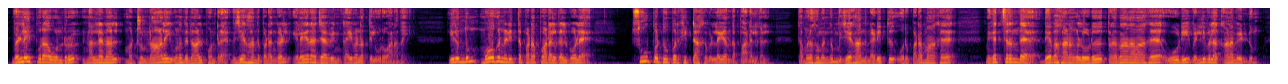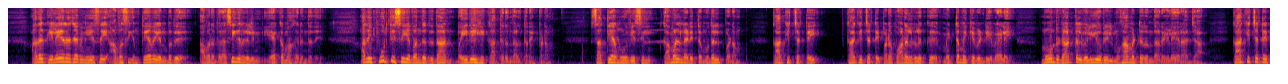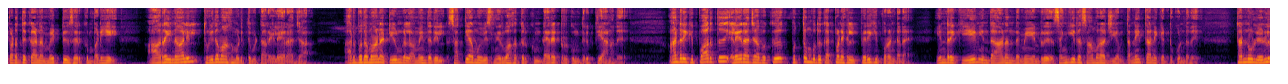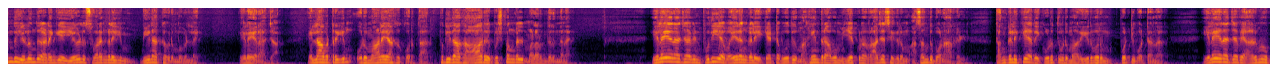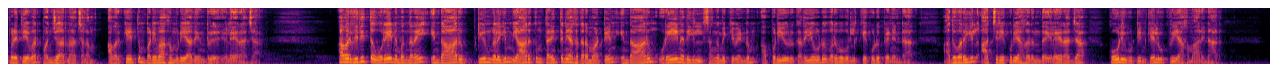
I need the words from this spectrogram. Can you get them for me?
வெள்ளைப்புறா ஒன்று நல்ல நாள் மற்றும் நாளை உனது நாள் போன்ற விஜயகாந்த் படங்கள் இளையராஜாவின் கைவண்ணத்தில் உருவானவை. இருந்தும் மோகன் நடித்த படப்பாடல்கள் போல சூப்பர் டூப்பர் ஹிட் ஆகவில்லை அந்த பாடல்கள். தமிழகமெங்கும் விஜயகாந்த் நடித்து ஒரு படமாக மிகச்சிறந்த தேவகானங்களோடு பிரதானமாக ஓடி வெள்ளி விழா காண வேண்டும். அதற்கு இளையராஜாவின் இசை அவசியம் தேவை என்பது அவரது ரசிகர்களின் ஏக்கமாக இருந்தது. அதை பூர்த்தி செய்ய வந்ததுதான் வைதேகி காத்திருந்தால் திரைப்படம். சத்யா மூவிஸில் கமல் நடித்த முதல் படம். காக்கிச்சட்டை காக்கிச்சட்டை பட பாடல்களுக்கு மெட்டமைக்க வேண்டிய வேலை மூன்று நாட்கள் வெளியூரில் முகாமிட்டிருந்தார் இளையராஜா. காக்கிச்சட்டை படத்துக்கான மெட்டு சேர்க்கும் பணியை அரை நாளில் துரிதமாக முடித்து விட்டார் இளையராஜா. அற்புதமான டியூன்கள் அமைந்ததில் சத்யா மூவிஸ் நிர்வாகத்திற்கும் டைரக்டருக்கும் திருப்தியானது. அன்றைக்கு பார்த்து இளையராஜாவுக்கு புத்தம்புது கற்பனைகள் பெருகி புரண்டன. இன்றைக்கு ஏன் இந்த ஆனந்தமே என்று சங்கீத சாம்ராஜ்யம் தன்னைத்தானே கேட்டுக்கொண்டது. தன்னுள் எழுந்து எழுந்து அடங்கிய ஏழு ஸ்வரங்களையும் வீணாக்க விரும்பவில்லை. இளையராஜா. எல்லாவற்றையும் ஒரு மாலையாக கோர்த்தார். புதிதாக ஆறு புஷ்பங்கள் மலர்ந்திருந்தன. இளையராஜாவின் புதிய வைரங்களை கேட்டபோது மகேந்திராவும் இயக்குனர் ராஜசேகரும் அசந்து போனார்கள். தங்களுக்கே அதை கொடுத்து விடுமாறு இருவரும் போட்டி போட்டனர். இளையராஜாவை அறிமுகப்படுத்தியவர் பஞ்சு அருணாச்சலம். அவர் கேட்டும் பணிவாக முடியாது என்று இளையராஜா. அவர் விதித்த ஒரே நிபந்தனை இந்த ஆறு டியூன்களையும் யாருக்கும் தனித்தனியாக தரமாட்டேன் இந்த ஆறும் ஒரே நதியில் சங்கமிக்க வேண்டும் அப்படியொரு கதையோடு வருபவர்களுக்கே கொடுப்பேன் என்றார். அதுவரையில் ஆச்சரியக்குறியாக இருந்த இளையராஜா கோலிவுட்டின் கேள்விக்குறியாக மாறினார்.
